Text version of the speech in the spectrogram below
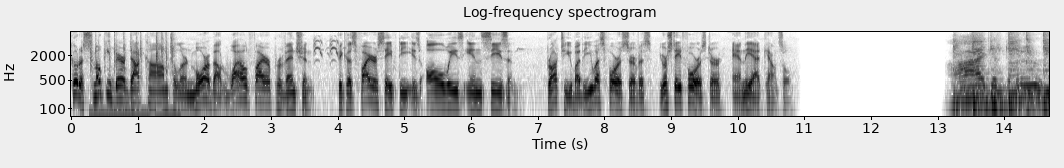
go to smokeybear.com to learn more about wildfire prevention, because fire safety is always in season. Brought to you by the U.S. Forest Service, your state forester, and the Ad Council. I get the blues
